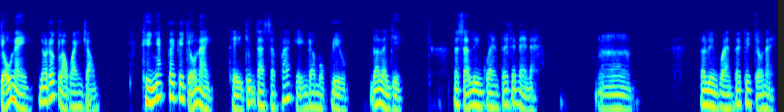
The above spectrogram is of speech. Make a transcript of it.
Chỗ này nó rất là quan trọng. Khi nhắc tới cái chỗ này thì chúng ta sẽ phát hiện ra một điều đó là gì? Nó sẽ liên quan tới cái này nè. À, nó liên quan tới cái chỗ này.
